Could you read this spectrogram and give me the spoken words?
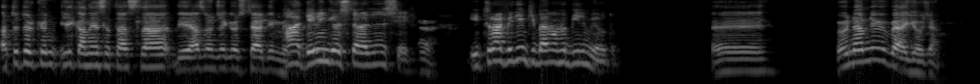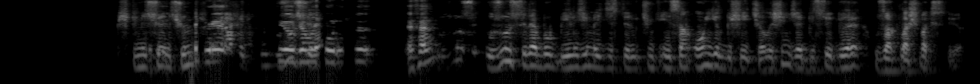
Atatürk'ün ilk anayasa taslağı diye az önce gösterdiğim metin. Ha demin gösterdiğiniz şey. Evet. İtiraf edeyim ki ben onu bilmiyordum. Ee, önemli bir belge hocam. Şimdi şunu, şunu da itiraf edeyim. Hocamın sorusu Efendim? Uzun, uzun süre bu birinci meclisleri çünkü insan 10 yıl bir şey çalışınca bir süre böyle uzaklaşmak istiyor.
